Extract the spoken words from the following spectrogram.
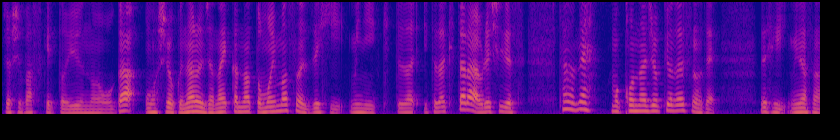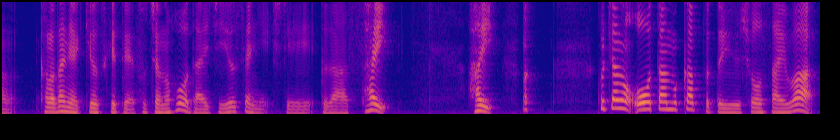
女子バスケというのが面白くなるんじゃないかなと思いますので、ぜひ見に来ていただけたら嬉しいです。ただね、もうこんな状況ですので、ぜひ皆さん、体には気をつけて、そちらの方を第一優先にしてください。はい。こちらのオータムカップという詳細は、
